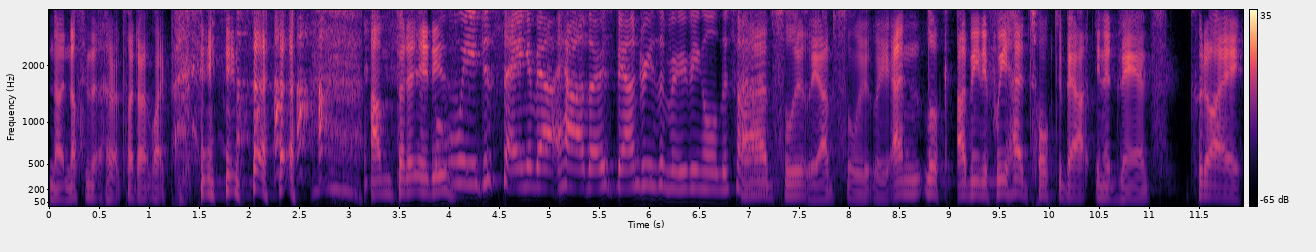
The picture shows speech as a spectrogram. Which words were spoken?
no, nothing that hurts. I don't like pain. um, but it, it is Were you just saying about how those boundaries are moving all the time? absolutely, absolutely. And look, I mean, if we had talked about in advance, could I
